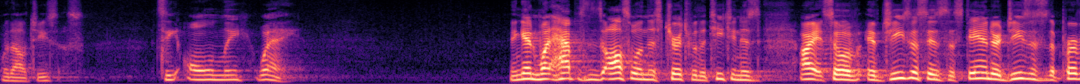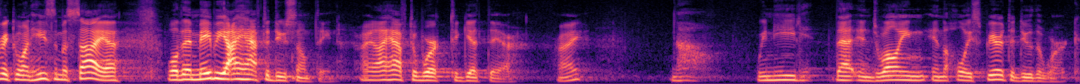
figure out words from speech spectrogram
without Jesus. It's the only way. Again, what happens also in this church where the teaching is all right, so if, if Jesus is the standard, Jesus is the perfect one, he's the Messiah, well, then maybe I have to do something, right? I have to work to get there, right? No. We need that indwelling in the Holy Spirit to do the work.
